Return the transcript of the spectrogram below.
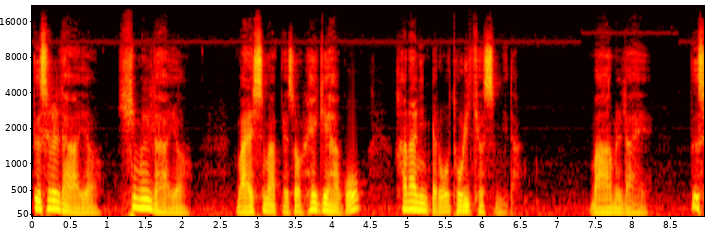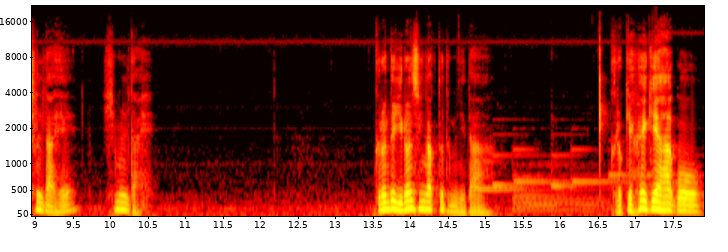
뜻을 다하여 힘을 다하여 말씀 앞에서 회개하고 하나님께로 돌이켰습니다. 마음을 다해 뜻을 다해 힘을 다해 그런데 이런 생각도 듭니다. 그렇게 회개하고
